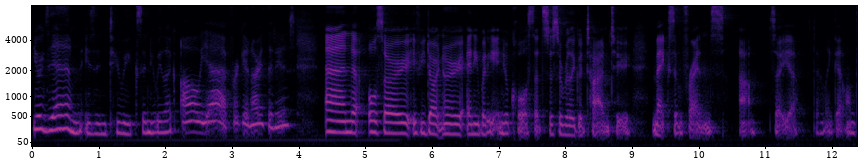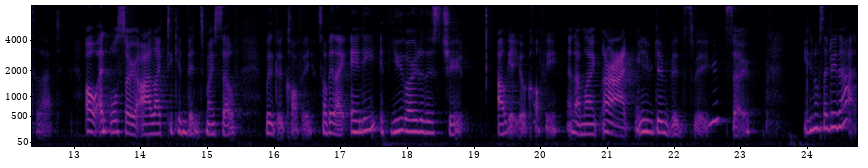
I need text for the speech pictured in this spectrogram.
your exam is in two weeks. And you'll be like, oh, yeah, freaking oath it is. And also, if you don't know anybody in your course, that's just a really good time to make some friends. Um, so, yeah, definitely get onto that. Oh, and also, I like to convince myself with good coffee. So I'll be like, Andy, if you go to this tute, I'll get you a coffee. And I'm like, all right, you've convinced me. So you can also do that.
